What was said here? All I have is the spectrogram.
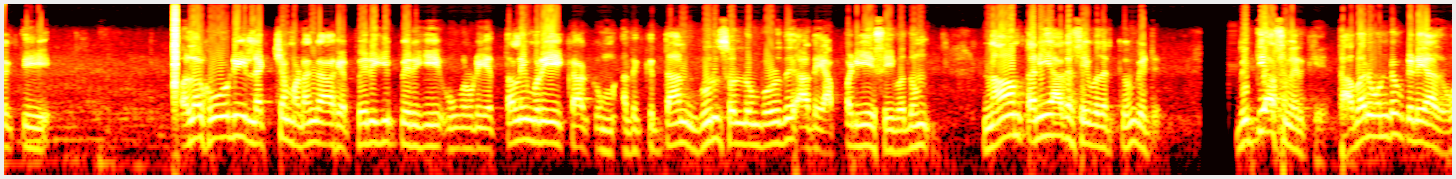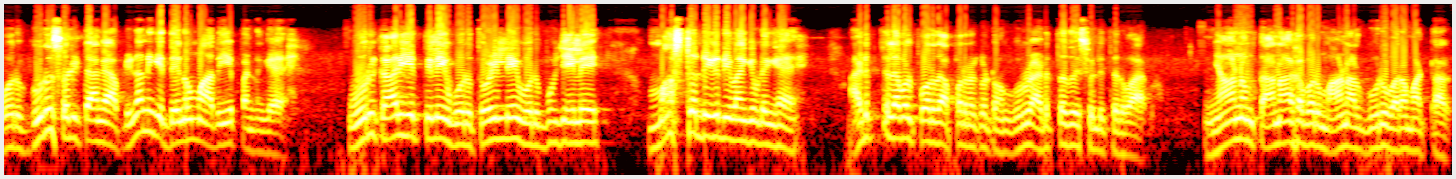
சக்தி பல கோடி லட்சம் மடங்காக பெருகி பெருகி உங்களுடைய தலைமுறையை காக்கும். அதுக்குத்தான் குரு சொல்லும் பொழுது அதை அப்படியே செய்வதும் நாம் தனியாக செய்வதற்கும் வெற்றி. வித்தியாசம் இருக்கு. தவறு ஒன்றும் கிடையாது. ஒரு குரு சொல்லிட்டாங்க அப்படின்னா நீங்க தினமும் அதையே பண்ணுங்க. ஒரு காரியத்திலே ஒரு தொழிலே ஒரு பூஜையிலே மாஸ்டர் டிகிரி வாங்கி விடுங்க. அடுத்த லெவல் போறது அப்புறம் இருக்கட்டும். குரு அடுத்தது சொல்லி தருவார். ஞானம் தானாக வரும். ஆனால் குரு வரமாட்டார்.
